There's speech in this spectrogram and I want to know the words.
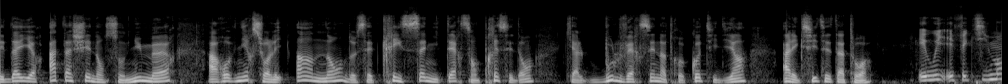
est d'ailleurs attaché dans son humeur à revenir sur les un an de cette crise sanitaire sans précédent qui a bouleversé notre quotidien. Alexis, c'est à toi. Et oui, effectivement,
